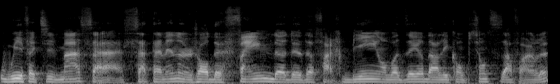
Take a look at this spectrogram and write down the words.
oui, effectivement, ça, ça t'amène un genre de fame de, de, de faire bien, on va dire, dans les compétitions de ces affaires-là.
